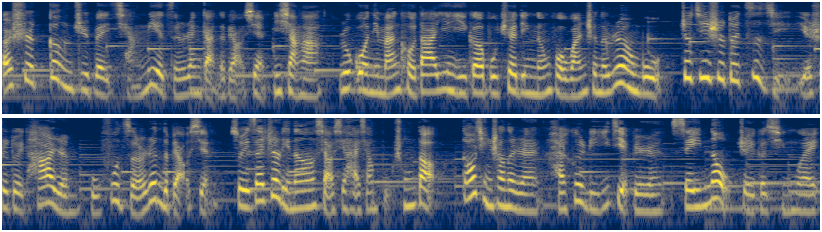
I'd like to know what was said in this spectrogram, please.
而是更具备强烈责任感的表现。你想啊，如果你满口答应一个不确定能否完成的任务，这既是对自己，也是对他人不负责任的表现。所以在这里呢，小希还想补充到，高情商的人还会理解别人 say no 这个行为，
